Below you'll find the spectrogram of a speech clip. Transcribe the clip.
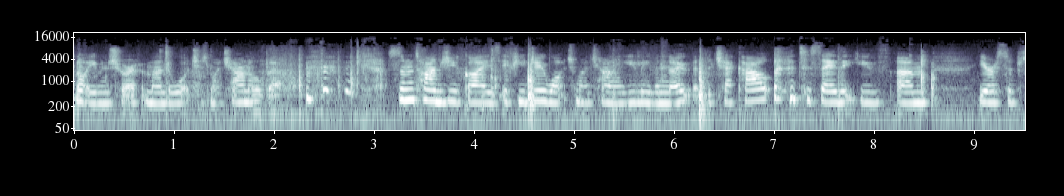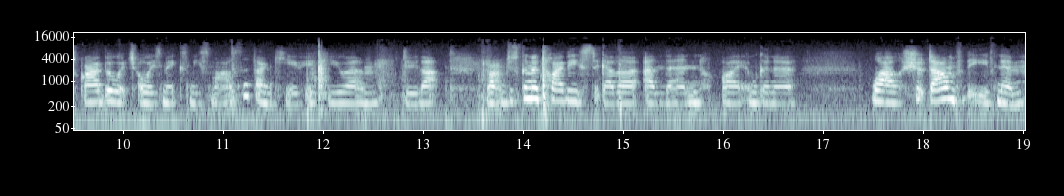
Not even sure if Amanda watches my channel, but sometimes you guys, if you do watch my channel, you leave a note at the checkout to say that you've um, you're a subscriber, which always makes me smile. So thank you if you um, do that. Right, I'm just going to tie these together and then I am going to, well, shut down for the evening.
